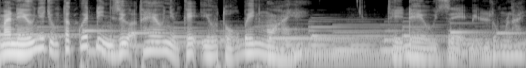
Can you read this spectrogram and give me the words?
Mà nếu như chúng ta quyết định dựa theo những cái yếu tố bên ngoài ấy, thì đều dễ bị lung lay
